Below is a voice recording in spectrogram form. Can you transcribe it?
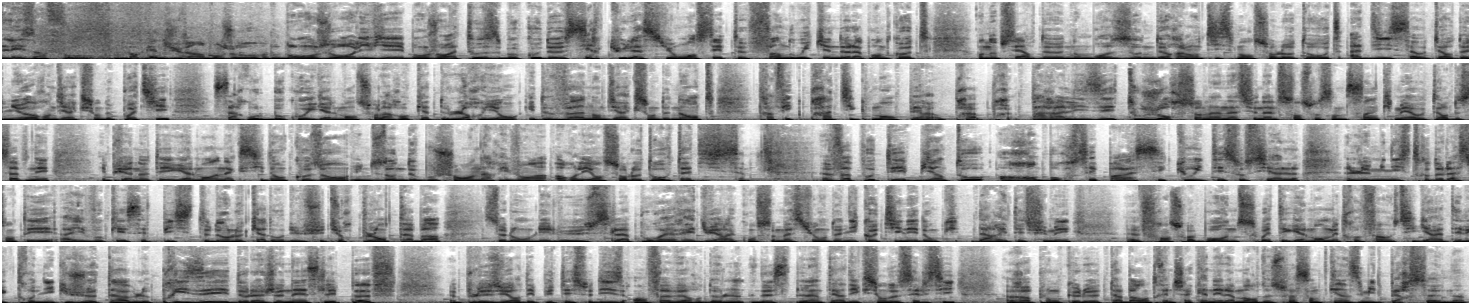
Les infos. Morgane Juvin, bonjour. Bonjour Olivier, bonjour à tous. Beaucoup de circulation en cette fin de week-end de la Pentecôte. On observe de nombreuses zones de ralentissement sur l'autoroute A10 à hauteur de Niort en direction de Poitiers. Ça roule beaucoup également sur la rocade de Lorient et de Vannes en direction de Nantes. Trafic pratiquement paralysé, toujours sur la nationale 165 mais à hauteur de Savenay. Et puis à noter également un accident causant une zone de bouchon en arrivant à Orléans sur l'autoroute A10 vapoter bientôt remboursé par la sécurité sociale. Le ministre de la Santé a évoqué cette piste dans le cadre du futur plan tabac. Selon l'élu, cela pourrait réduire la consommation de nicotine et donc d'arrêter de fumer. François Braun souhaite également mettre fin aux cigarettes électroniques jetables, prisées de la jeunesse, les puffs. Plusieurs députés se disent en faveur de l'interdiction de celle-ci. Rappelons que le tabac entraîne chaque année la mort de 75 000 personnes.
